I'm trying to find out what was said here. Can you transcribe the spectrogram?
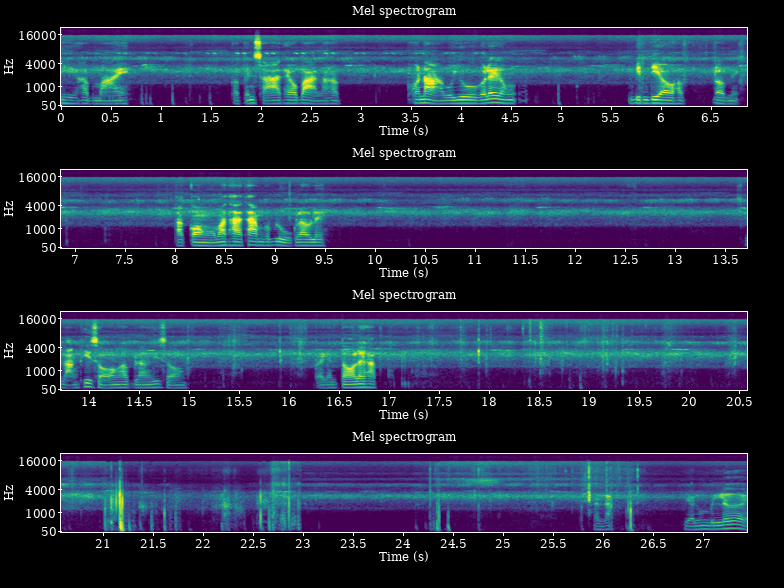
นี่ครับไม้ ก็เป็นสาแถวบ้านแล้วครับหัวหน้าบอยู่ก็เลยต้องบินเดียวครับรอบนี้ตากองออกมาถ่ายทำกับลูกเราเลย หลังที่สองครับ หลังที่สอง ไปกันต่อเลยครับ นั่นละอย่าลงไปเลย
